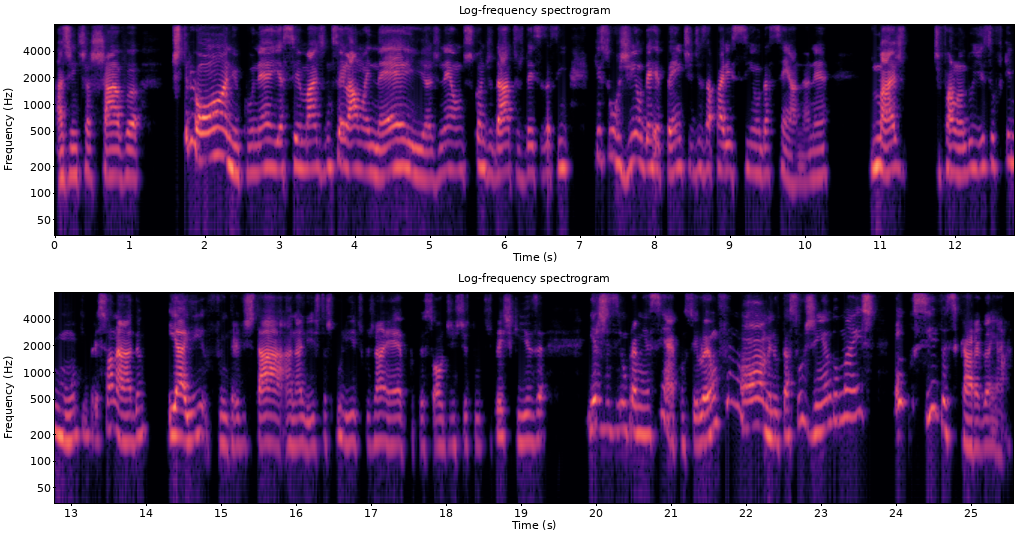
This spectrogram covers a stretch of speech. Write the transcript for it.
a gente achava estriônico, né? Ia ser mais, não sei lá, um Enéas, né? Uns candidatos desses assim que surgiam de repente e desapareciam da cena, né? Mas te falando isso, eu fiquei muito impressionada e aí fui entrevistar analistas políticos na época, pessoal de institutos de pesquisa, e eles diziam para mim assim: é, Conselho, é um fenômeno, está surgindo, mas é impossível esse cara ganhar.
